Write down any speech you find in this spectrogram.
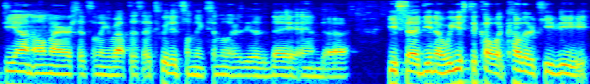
Dion Almaer said something about this. I tweeted something similar the other day, and uh, he said, you know, we used to call it color TV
